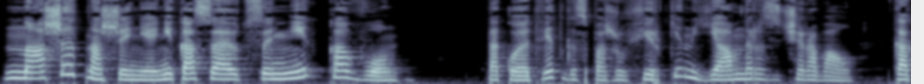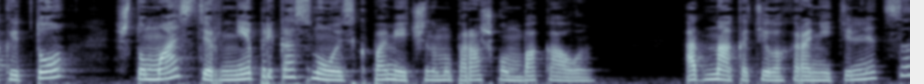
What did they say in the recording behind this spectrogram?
наши отношения не касаются никого». Такой ответ госпожу Фиркин явно разочаровал, как и то, что мастер не прикоснулась к помеченному порошком бокалу. Однако телохранительница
